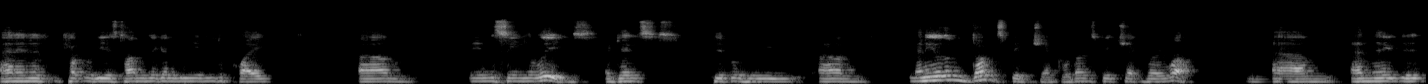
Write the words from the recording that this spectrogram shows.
and in a couple of years' time, they're going to be needing to play um, in the senior leagues against people who um, many of them don't speak Czech or don't speak Czech very well. Um, and they, they you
